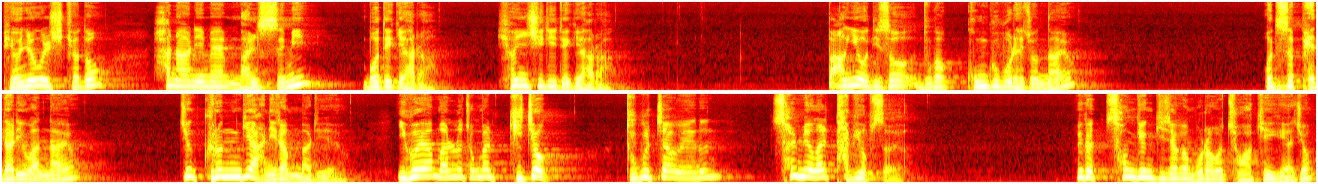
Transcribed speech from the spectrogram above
변형을 시켜도 하나님의 말씀이 뭐 되게 하라? 현실이 되게 하라. 빵이 어디서 누가 공급을 해줬나요? 어디서 배달이 왔나요? 지금 그런 게 아니란 말이에요. 이거야말로 정말 기적 두 글자 외에는 설명할 답이 없어요. 그러니까 성경 기자가 뭐라고 정확히 얘기하죠?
